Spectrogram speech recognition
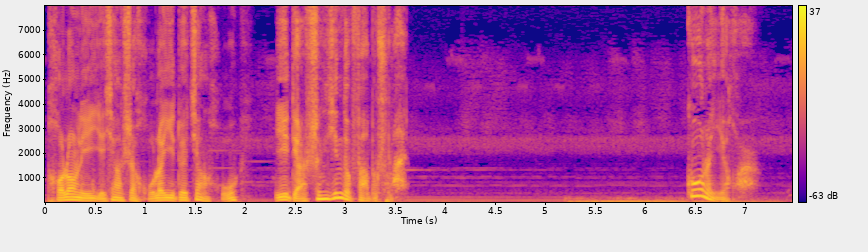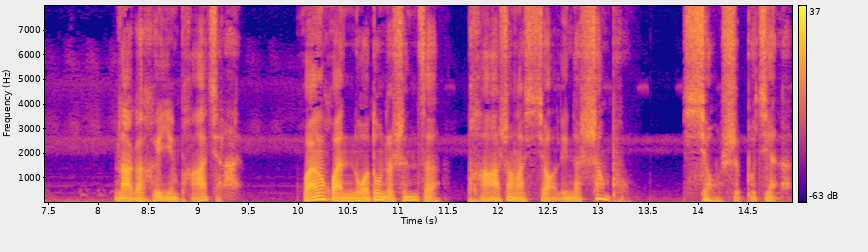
喉咙里也像是糊了一堆浆糊，一点声音都发不出来。过了一会儿，那个黑影爬起来，缓缓挪动着身子，爬上了小林的上铺，消失不见了。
